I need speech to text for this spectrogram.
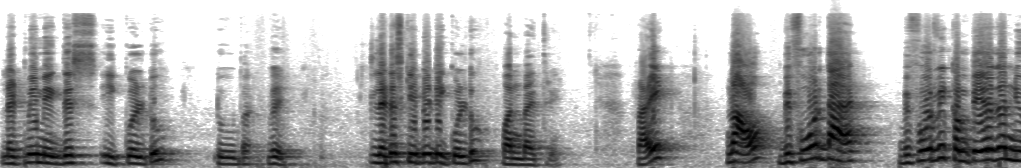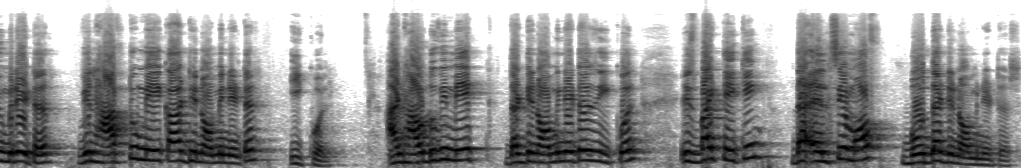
let me make this equal to 2 by wait let us keep it equal to 1 by 3 right? Now before that before we compare the numerator we'll have to make our denominator equal. And how do we make the denominators equal? Is by taking the LCM of both the denominators.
